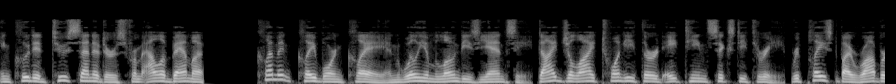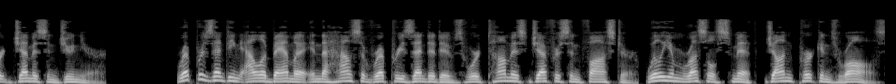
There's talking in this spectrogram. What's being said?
included two senators from Alabama Clement Claiborne Clay and William Lowndes Yancey died July 23, 1863, replaced by Robert Jemison, Jr. Representing Alabama in the House of Representatives were Thomas Jefferson Foster, William Russell Smith, John Perkins Ralls,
